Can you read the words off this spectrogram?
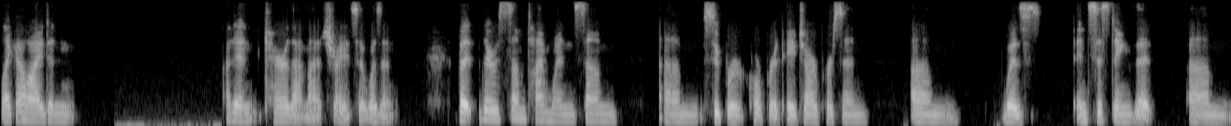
like, oh, I didn't, I didn't care that much, right? So it wasn't, but there was some time when some um, super corporate HR person um, was insisting that um,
